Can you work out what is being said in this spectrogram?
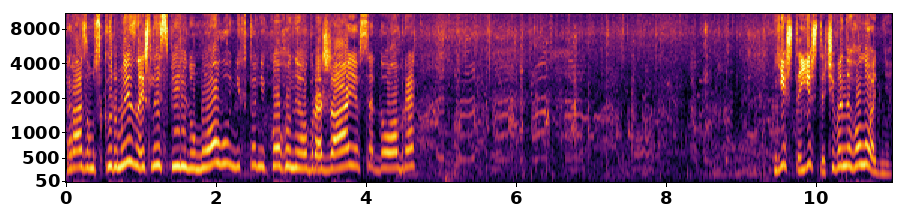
Разом з курми знайшли спільну мову, ніхто нікого не ображає, все добре. Їжте, їжте, чи ви не голодні?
